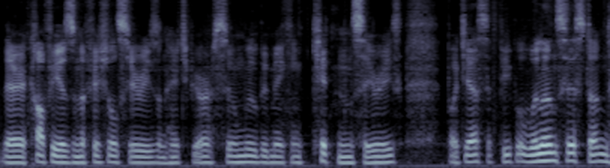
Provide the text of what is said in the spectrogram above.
Their coffee is an official series on HPR. Soon we'll be making kitten series. But yes, if people will insist on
